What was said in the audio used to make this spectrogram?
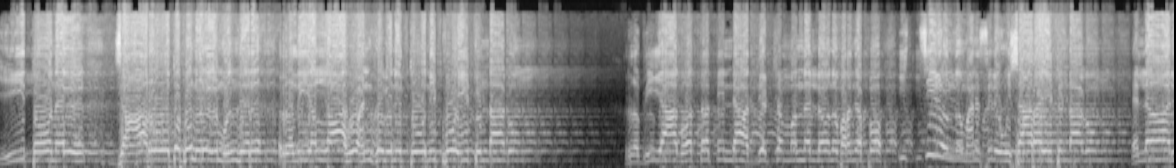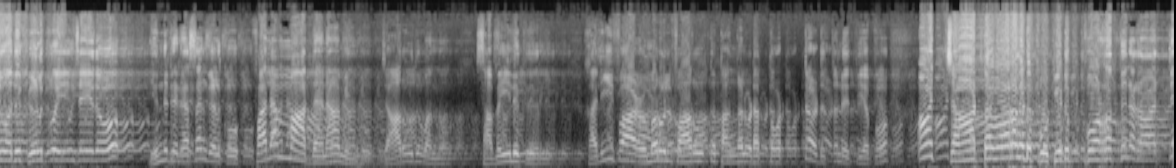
ഈ തോന്നൽ അൻഹുവിന് തോന്നിപ്പോയിട്ടുണ്ടാകും. റബിയ ഗോത്രത്തിന്റെ അധ്യക്ഷൻ വന്നല്ലോ എന്ന് പറഞ്ഞപ്പോ ഇച്ചിരി ഒന്ന് മനസ്സിൽ ഉഷാറായിട്ടുണ്ടാകും. എല്ലാരും അത് കേൾക്കുകയും ചെയ്തു. എന്നിട്ട് രസം കേൾക്കൂ. ഫലം ജാറൂദ് വന്നു. സഭയിൽ കയറി. ഖലീഫ ഉമറുൽ ഫാറൂഖ് തങ്ങളുടെ തൊട്ടടുത്തുണ്ട് എത്തിയപ്പോ ആ ചാട്ടവേറങ്ങട്ട് പൊക്കിയിട്ട് പുറത്തിനൊരൊറ്റ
